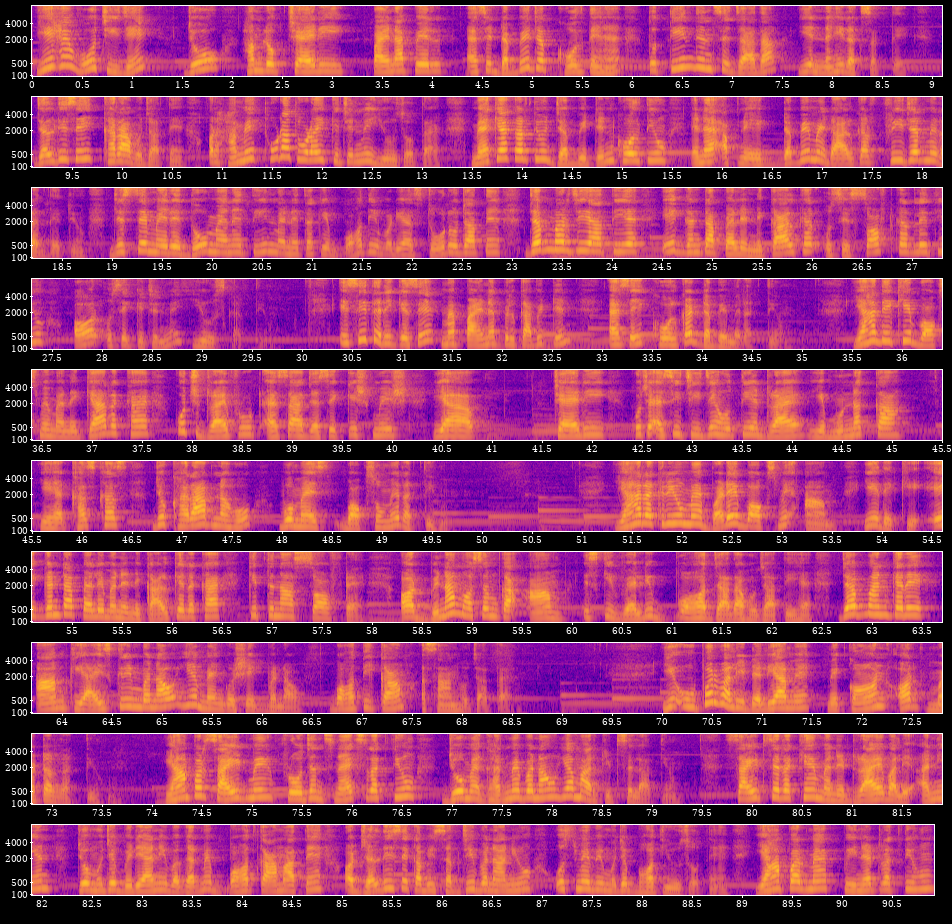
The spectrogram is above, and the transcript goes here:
ये हैं वो चीज़ें जो हम लोग चेरी पाइनापिल ऐसे डब्बे जब खोलते हैं तो तीन दिन से ज़्यादा ये नहीं रख सकते। जल्दी से ही ख़राब हो जाते हैं और हमें थोड़ा थोड़ा ही किचन में यूज़ होता है। मैं क्या करती हूँ? जब भी टिन खोलती हूँ, इन्हें अपने एक डब्बे में डालकर फ्रीजर में रख देती हूँ, जिससे मेरे दो महीने, तीन महीने तक ये बहुत ही बढ़िया स्टोर हो जाते हैं। जब मर्ज़ी आती है, एक घंटा पहले निकाल कर उसे सॉफ्ट कर लेती हूँ और उसे किचन में यूज़ करती हूँ। इसी तरीके से मैं पाइन का भी टिन ऐसे ही खोल कर डब्बे में रखती हूँ। यहाँ देखिए बॉक्स में मैंने क्या रखा है? कुछ ड्राई फ्रूट ऐसा जैसे किशमिश या चेरी कुछ ऐसी चीज़ें होती हैं ड्राई ये मुनक्का, ये है खसखस, जो ख़राब ना हो, वो मैं इस बॉक्सों में रखती हूँ। यहाँ रख रही हूँ मैं बड़े बॉक्स में आम। ये देखिए, एक घंटा पहले मैंने निकाल के रखा है, कितना सॉफ्ट है। और बिना मौसम का आम इसकी वैल्यू बहुत ज़्यादा हो जाती है। जब मन करे आम की आइसक्रीम बनाओ या मैंगो शेक बनाओ, बहुत ही काम आसान हो जाता है। ये ऊपर वाली डलिया में मैं कॉर्न और मटर रखती हूँ। यहाँ पर साइड में फ्रोजन स्नैक्स रखती हूँ, जो मैं घर में बनाऊँ या मार्केट से लाती हूँ। साइड से रखे हैं, मैंने ड्राई वाले अनियन, जो मुझे बिरयानी वगैरह में बहुत काम आते हैं, और जल्दी से कभी सब्ज़ी बनानी हो, उसमें भी मुझे बहुत यूज़ होते हैं। यहाँ पर मैं पीनट रखती हूँ,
